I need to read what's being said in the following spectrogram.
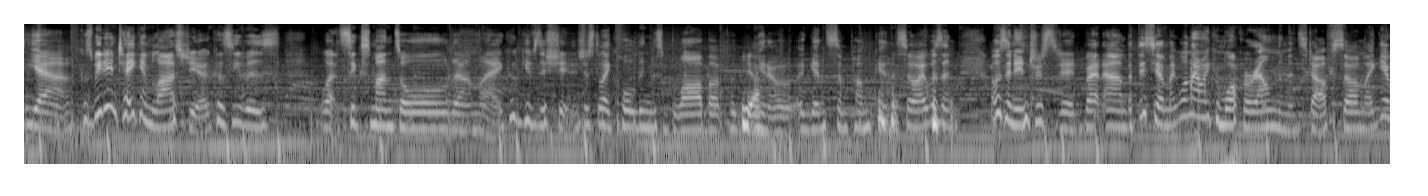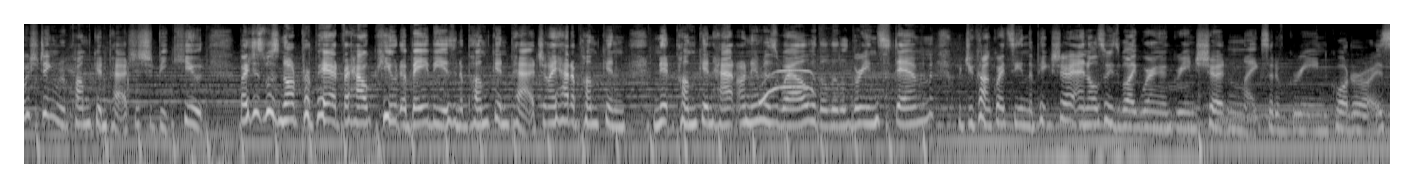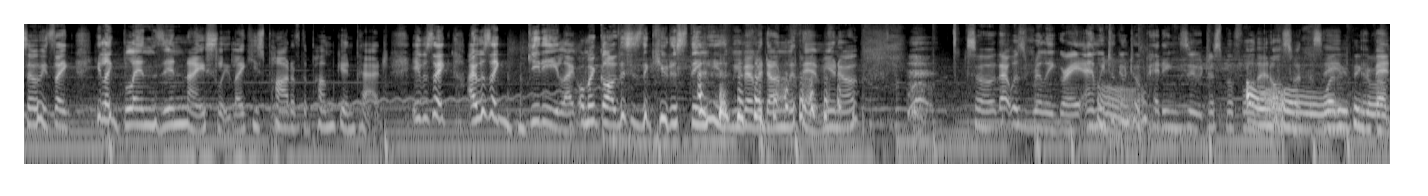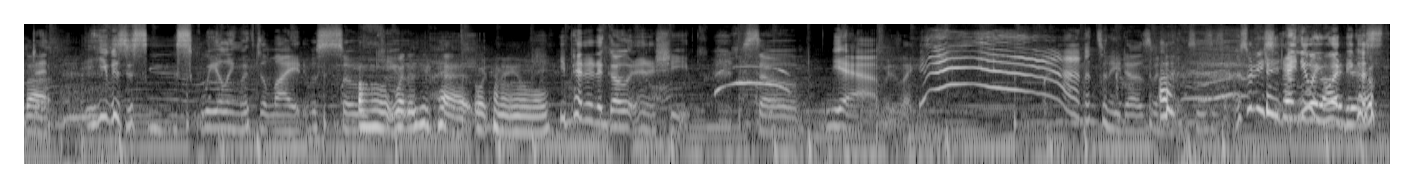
Yeah, because we didn't take him last year because he was what six months old, and I'm like, who gives a shit? It's just like holding this blob up, Yeah. you know, against some pumpkins. So I wasn't, I wasn't interested. But um, but this year I'm like, well, now I can walk around them and stuff. So I'm like, yeah, we should take him to a pumpkin patch. It should be cute. But I just was not prepared for how cute a baby is in a pumpkin patch. And I had a pumpkin knit pumpkin hat on him as well with a little green stem, which you can't quite see in the picture. And also he's like wearing a green shirt and like sort of green corduroys. So he's like he like blends in nicely, like he's part of the pumpkin patch. It was like I was like giddy, like oh my god, this is the cutest thing he's, we've ever done with him, you know. So that was really great, and we took him to a petting zoo just before that, also at the Oh, same what do you think about that? and He was just squealing with delight. It was so Oh, cute. what did he pet? What kind of animal? He petted a goat and a sheep. So yeah, he was like. "Ah!" That's what he does when he sees his. That's what he. He I knew he would because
